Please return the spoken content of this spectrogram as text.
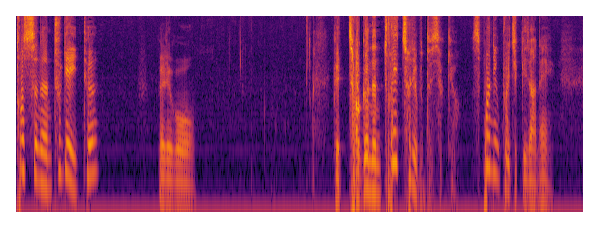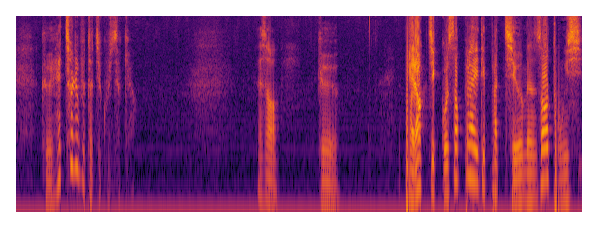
토스는 two gate, 그리고 그 저그는 two hatchery부터 시작해요. spawning pool 짓기 전에 그 hatchery부터 짓고 시작해요. 그래서 그 barrack 짓고 supply depot 지으면서 동시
